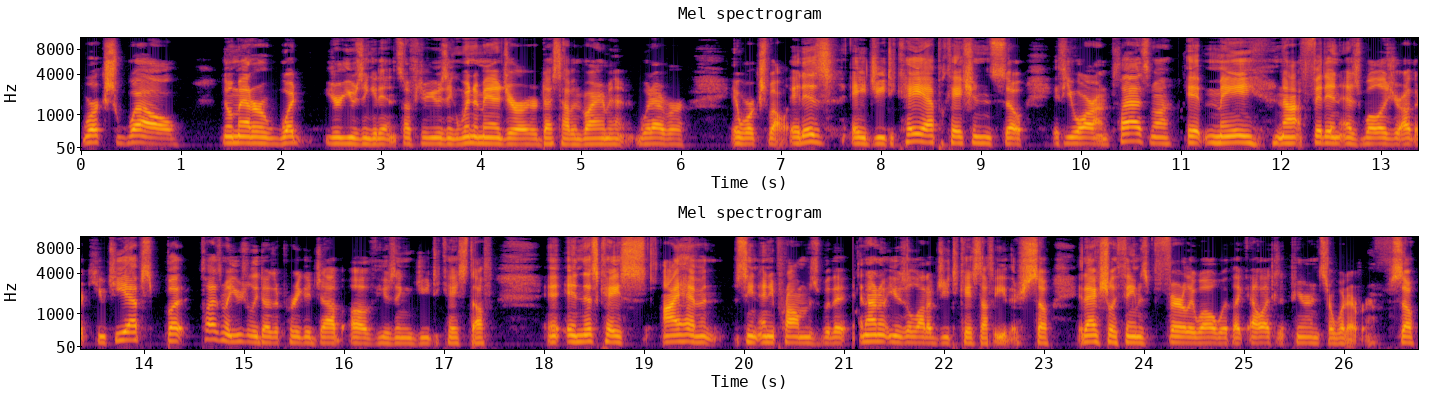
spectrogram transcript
works well no matter what you're using it in. So if you're using Window Manager or desktop environment, whatever, it works well. It is a GTK application, so if you are on Plasma, it may not fit in as well as your other Qt apps, but Plasma usually does a pretty good job of using GTK stuff in this case, I haven't seen any problems with it, and I don't use a lot of GTK stuff either. So it actually themes fairly well with like LXAppearance or whatever. So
